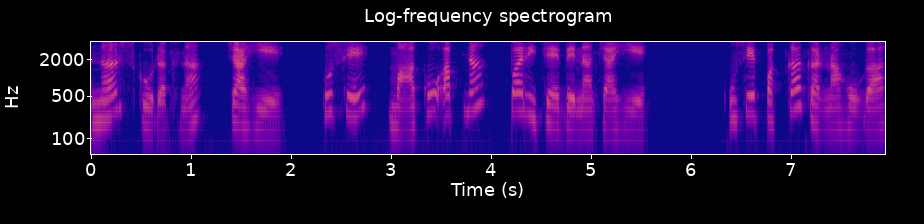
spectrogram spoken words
नर्स को रखना चाहिए। उसे माँ को अपना परिचय देना चाहिए। उसे पक्का करना होगा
